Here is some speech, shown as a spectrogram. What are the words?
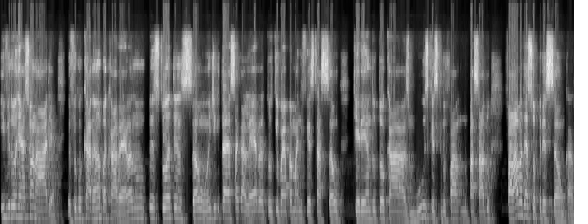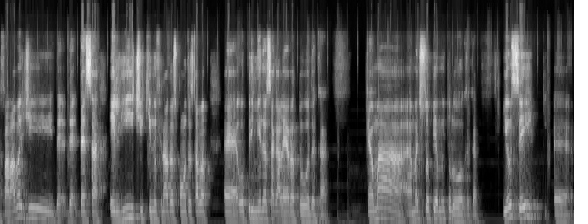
e virou reacionária. Eu fico, caramba, cara, ela não prestou atenção onde que tá essa galera, tudo que vai para manifestação, querendo tocar as músicas que no, no passado falava dessa opressão, cara, falava de, de, de dessa elite que no final das contas estava é, oprimindo essa galera toda, cara. É uma, é uma distopia muito louca, cara. E eu sei é,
